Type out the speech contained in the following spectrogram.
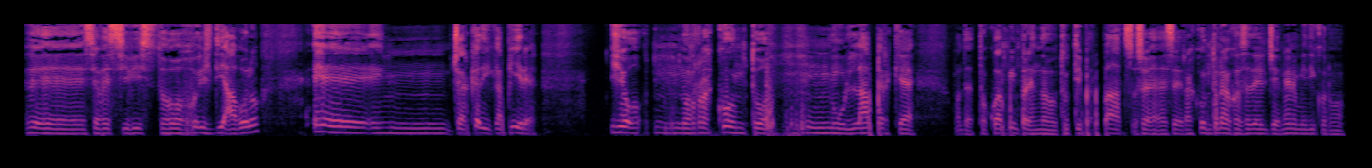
eh, se avessi visto il diavolo e mh, mm, cerca di capire. Io non racconto nulla perché ho detto qua mi prendono tutti per pazzo, cioè se racconto una cosa del genere mi dicono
